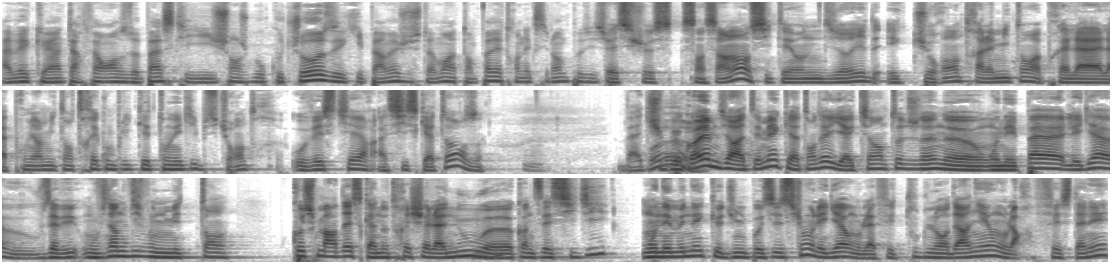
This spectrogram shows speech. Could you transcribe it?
avec interférence de passe qui change beaucoup de choses et qui permet justement à pas d'être en excellente position. Parce que sincèrement, si tu es Andy Reid et que tu rentres à la mi-temps après la, première mi-temps très compliquée de ton équipe, si tu rentres au vestiaire à 6-14, bah tu peux quand même dire à tes mecs, attendez, il y a qu'un touchdown, euh, on n'est pas, les gars, vous avez, on vient de vivre une mi-temps cauchemardesque à notre échelle à nous, mhm. euh, Kansas City. On est mené que d'une possession, les gars, on l'a fait tout l'an dernier, on l'a refait cette année.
